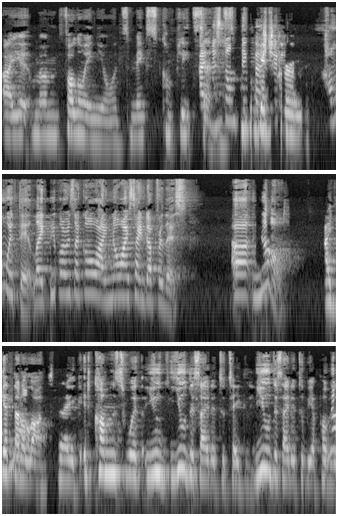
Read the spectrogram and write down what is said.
I am following you. It makes complete sense. I just don't think that should come with it. Like people are always like, "Oh, I know I signed up for this." Uh, no. I get no. that a lot. Like it comes with you. You decided to take. You decided to be a public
